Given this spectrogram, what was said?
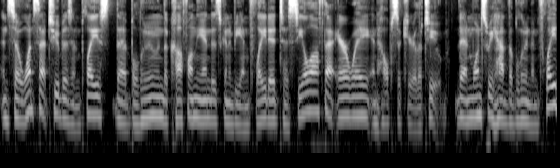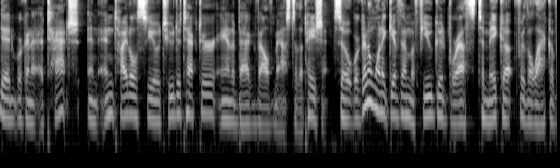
And so once that tube is in place, the balloon, the cuff on the end is going to be inflated to seal off that airway and help secure the tube. Then once we have the balloon inflated, we're going to attach an end tidal CO2 detector and a bag valve mask to the patient. So we're going to want to give them a few good breaths to make up for the lack of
